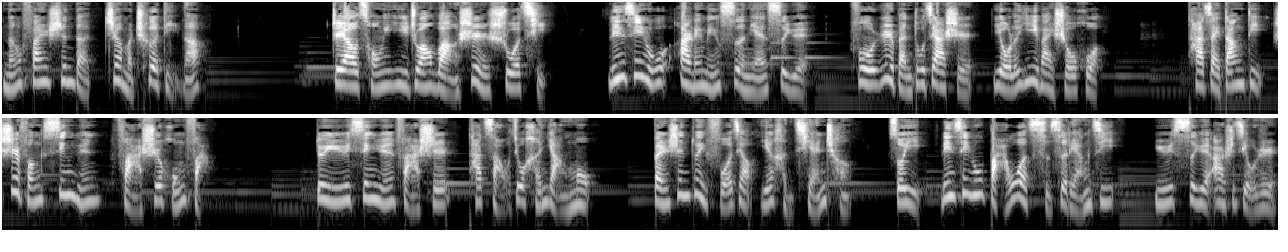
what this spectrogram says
能翻身的这么彻底呢？这要从一桩往事说起。林心如二零零四年四月赴日本度假时，有了意外收获。他在当地适逢星云法师弘法，对于星云法师，他早就很仰慕，本身对佛教也很虔诚，所以林心如把握此次良机，于四月二十九日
